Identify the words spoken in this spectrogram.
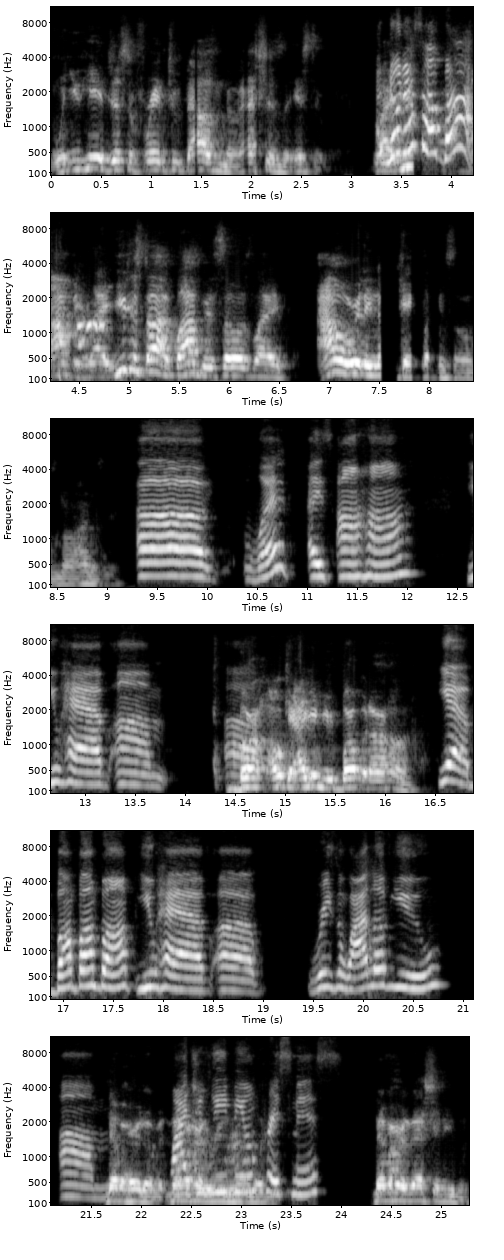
When you hear just a friend two thousand though, that shit's an instant. no, you that's all Bob. bopping. Like you just start bopping, so it's like I don't really know K fucking songs, no, honestly. Uh, what is uh huh? You have um, uh, Bump. Okay, I give you bump it, uh huh. yeah, bump, bump, bump. You have uh, reason why I love you. Um, Never heard of it. Never why'd you leave me on Christmas? Never heard of that shit either.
